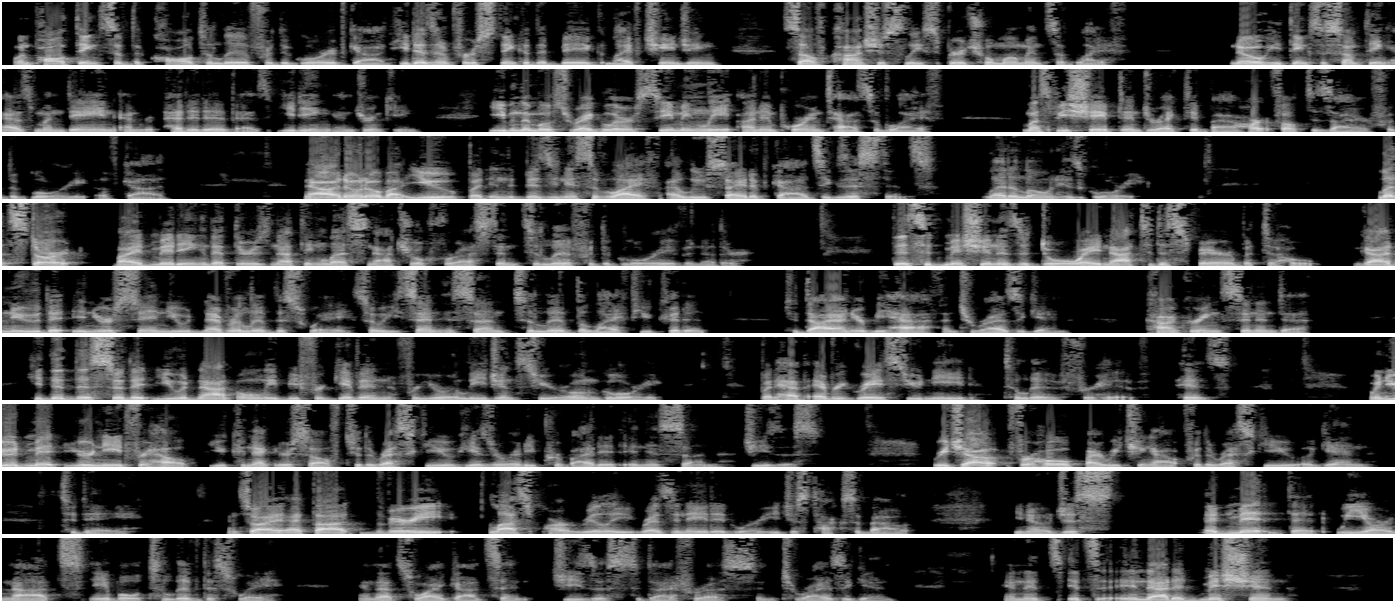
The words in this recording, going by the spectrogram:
When Paul thinks of the call to live for the glory of God, he doesn't first think of the big, life-changing, self-consciously spiritual moments of life. No, he thinks of something as mundane and repetitive as eating and drinking. Even the most regular, seemingly unimportant tasks of life must be shaped and directed by a heartfelt desire for the glory of God. Now, I don't know about you, but in the busyness of life, I lose sight of God's existence, let alone his glory. Let's start by admitting that there is nothing less natural for us than to live for the glory of another. This admission is a doorway not to despair, but to hope. God knew that in your sin you would never live this way, so he sent his son to live the life you couldn't, to die on your behalf and to rise again, conquering sin and death. He did this so that you would not only be forgiven for your allegiance to your own glory, but have every grace you need to live for his. When you admit your need for help, you connect yourself to the rescue he has already provided in his son, Jesus. Reach out for hope by reaching out for the rescue again today. And so I, I thought the very last part really resonated where he just talks about, you know, just admit that we are not able to live this way. And that's why God sent Jesus to die for us and to rise again. And it's, it's in that admission,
